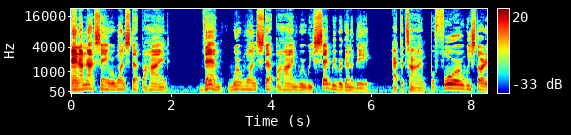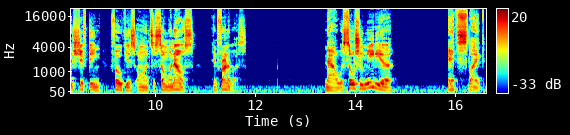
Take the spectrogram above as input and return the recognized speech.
And I'm not saying we're one step behind them, we're one step behind where we said we were going to be at the time before we started shifting focus on to someone else in front of us. Now, with social media, it's like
